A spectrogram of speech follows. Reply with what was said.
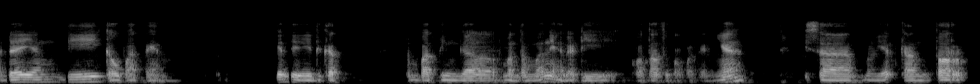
ada yang di kabupaten. Mungkin di dekat tempat tinggal teman-teman yang ada di kota atau kabupatennya bisa melihat kantor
